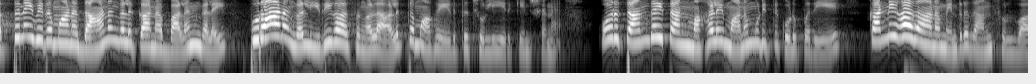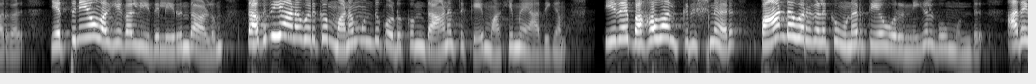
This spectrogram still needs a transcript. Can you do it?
அத்தனை விதமான தானங்களுக்கான பலன்களை புராணங்கள் இதிகாசங்கள் அழுத்தமாக எடுத்துச் சொல்லி இருக்கின்றன ஒரு தந்தை தன் மகளை மனமுடித்து கொடுப்பதையே கன்னிகாதானம் என்று தான் சொல்வார்கள். எத்தனையோ வகைகள் இதில் இருந்தாலும் தகுதியானவருக்கு மனமுந்து கொடுக்கும் தானத்துக்கே மகிமை அதிகம். இதை பகவான் கிருஷ்ணர் பாண்டவர்களுக்கு உணர்த்திய ஒரு நிகழ்வும் உண்டு. அதை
